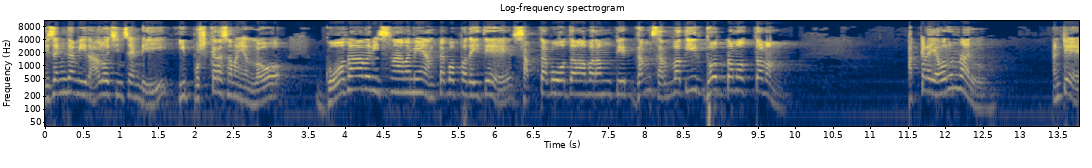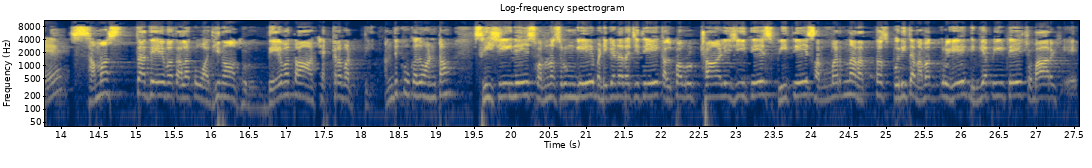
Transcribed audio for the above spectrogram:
నిజంగా మీరు ఆలోచించండి ఈ పుష్కర సమయంలో గోదావరి స్నానమే అంత గొప్పదైతే సప్తగోదావరం తీర్థం సర్వతీర్థోత్తమోత్తమం. అక్కడ ఎవరున్నారు? అంటే సమస్త దేవతలకు అధినాథుడు దేవతా చక్రవర్తి. అందుకు కదా అంటాం. శ్రీశైలే స్వర్ణశృంగే మణిగణ రచితే కల్పవృక్షాళిశీతే స్ఫీతే స్పీతే సవర్ణ స్ఫురిత నవగృహే దివ్యపీఠే శుభార్హే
